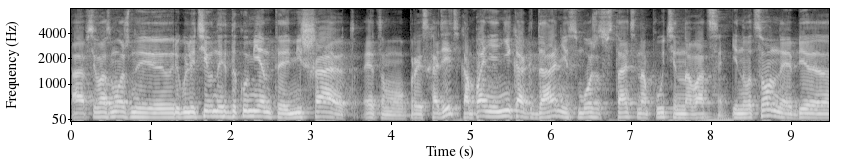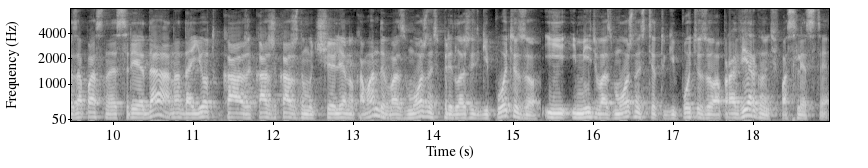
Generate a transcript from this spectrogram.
а всевозможные регулятивные документы мешают этому происходить, компания никогда не сможет встать на путь инноваций. Инновационная безопасная среда, она дает каждому члену команды возможность предложить гипотезу и иметь возможность эту гипотезу опровергнуть впоследствии.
